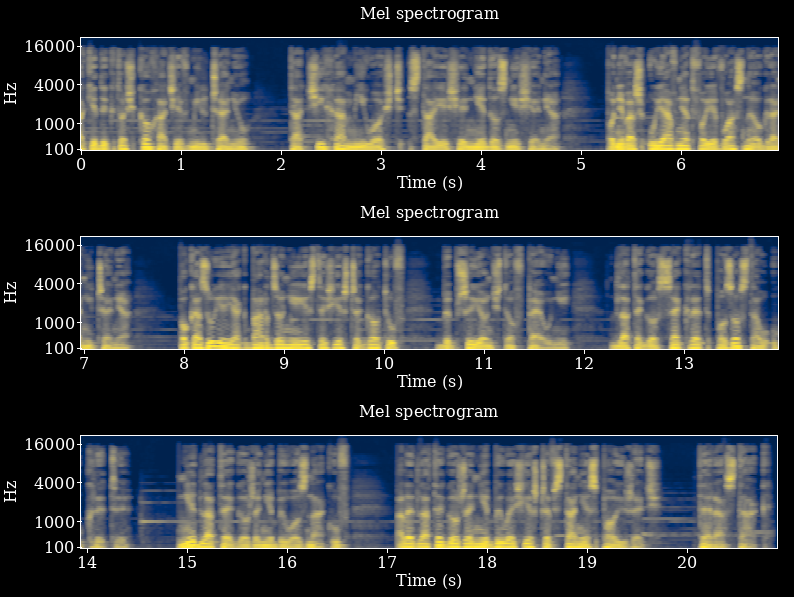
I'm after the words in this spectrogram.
a kiedy ktoś kocha cię w milczeniu, ta cicha miłość staje się nie do zniesienia, ponieważ ujawnia twoje własne ograniczenia, pokazuje, jak bardzo nie jesteś jeszcze gotów, by przyjąć to w pełni. Dlatego sekret pozostał ukryty. Nie dlatego, że nie było znaków, ale dlatego, że nie byłeś jeszcze w stanie spojrzeć. Teraz tak.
